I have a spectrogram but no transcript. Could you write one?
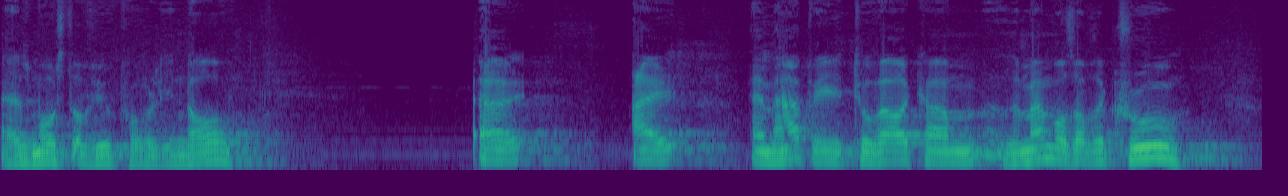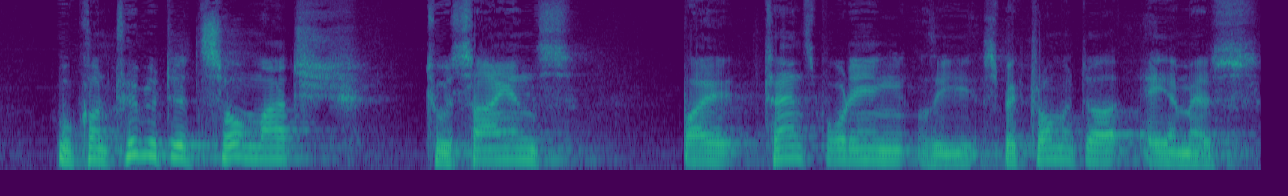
as most of you probably know. Uh, I am happy to welcome the members of the crew who contributed so much to science by transporting the spectrometer AMS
